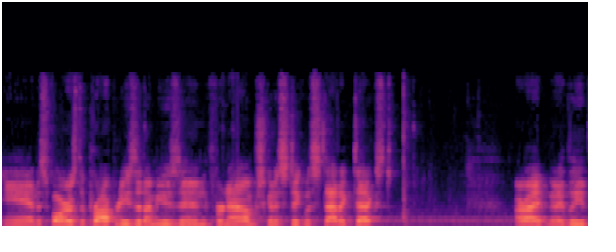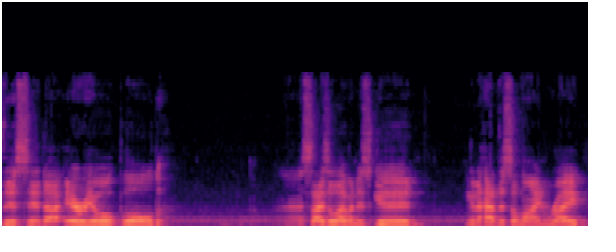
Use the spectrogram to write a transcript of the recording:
And as far as the properties that I'm using, for now I'm just going to stick with static text. All right, I'm going to leave this at uh, Arial bold. Uh, size 11 is good. I'm going to have this align right.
